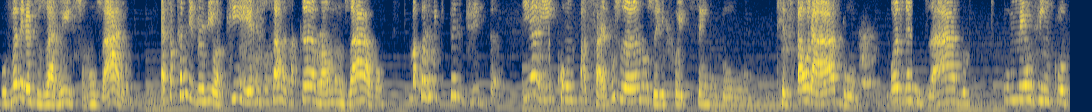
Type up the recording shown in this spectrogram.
Os maneirantes usaram isso? Não usaram? Essa cama de dormiu aqui, eles usavam essa cama ou não usavam? Uma coisa muito perdida. E aí, com o passar dos anos, ele foi sendo restaurado, organizado, o meu vínculo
